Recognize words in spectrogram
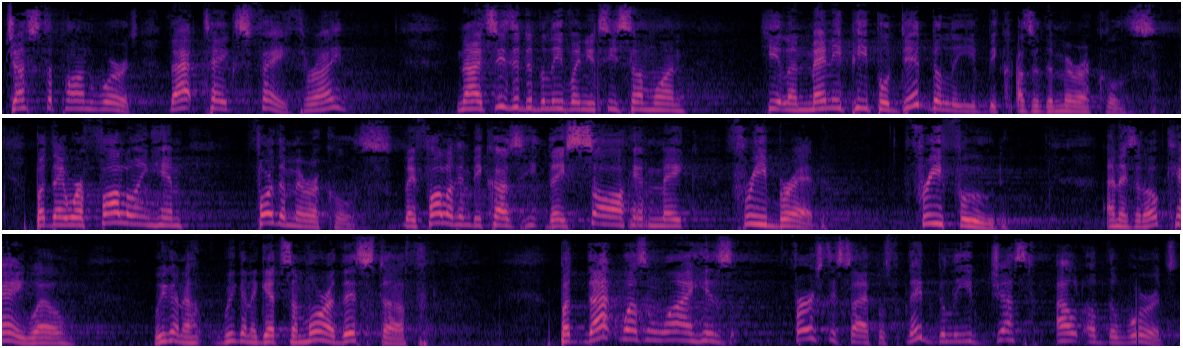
Just upon words. That takes faith, right? Now it's easy to believe when you see someone heal and many people did believe because of the miracles. But they were following him for the miracles. They followed him because he, they saw him make free bread, free food. And they said, okay, well, we're gonna, we're gonna get some more of this stuff. But that wasn't why his first disciples, they believed just out of the words.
